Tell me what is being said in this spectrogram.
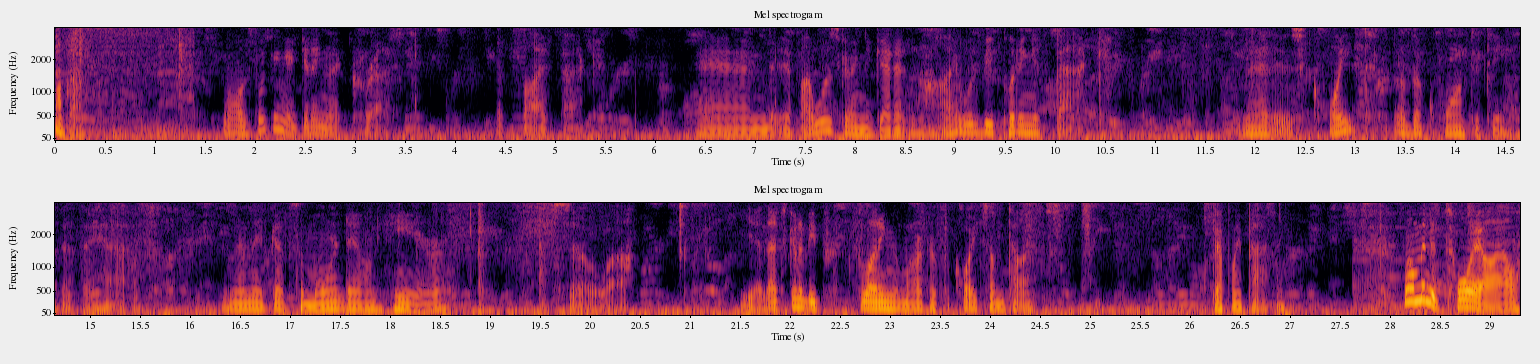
Not bad. Well, I was looking at getting that crest, that five pack. And if I was going to get it, I would be putting it back. That is quite the quantity that they have. And then they've got some more down here. So, uh, yeah, that's going to be flooding the market for quite some time. Definitely passing. Well, I'm in the toy aisle.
